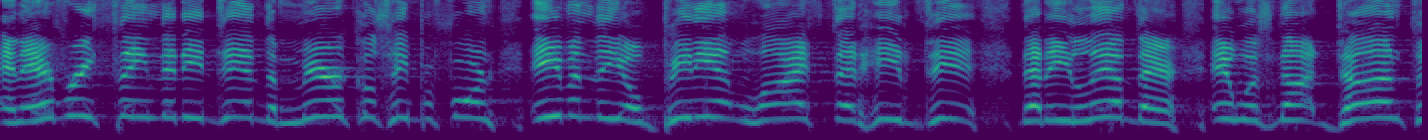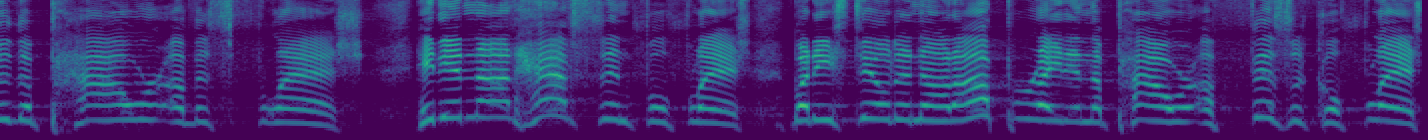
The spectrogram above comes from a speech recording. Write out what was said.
and everything that he did, the miracles he performed, even the obedient life that he did, that he lived there, it was not done through the power of his flesh. He did not have sinful flesh, but he still did not operate in the power of physical flesh.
